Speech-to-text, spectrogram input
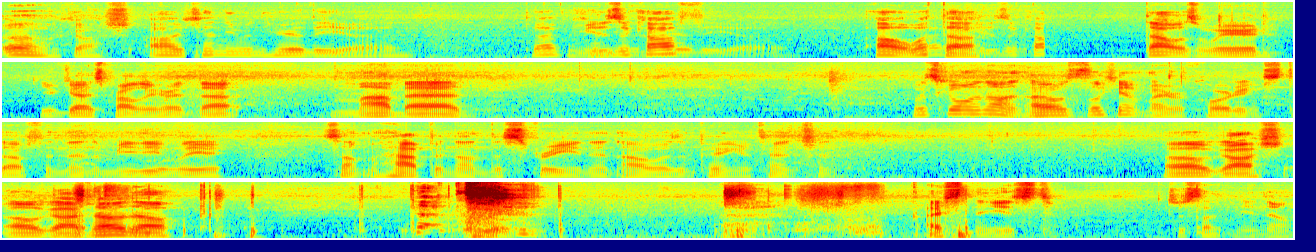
Oh gosh. Oh, I can't even hear the. Uh, do I have music off? The, uh, oh, what the? That was weird. You guys probably heard that. My bad. What's going on? I was looking at my recording stuff and then immediately something happened on the screen and I wasn't paying attention. Oh gosh. Oh gosh. Oh no. I sneezed. Just letting you know.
